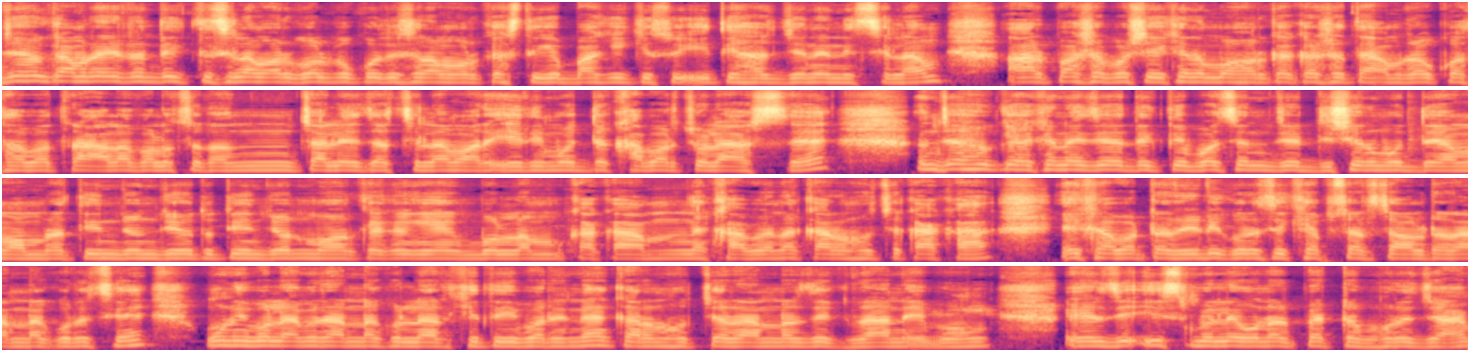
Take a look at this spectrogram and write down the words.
যাই হোক, আমরা এটা দেখতেছিলাম আর গল্প করতেছিলাম ওর কাছ থেকে, বাকি কিছু ইতিহাস জেনে নিচ্ছিলাম। আর পাশাপাশি এখানে মহর কাকার সাথে আমরাও কথাবার্তা, আলাপ আলোচনা চালিয়ে যাচ্ছিলাম আর এরই মধ্যে খাবার চলে আসছে। যাই হোক, এখানে যে দেখতে পাচ্ছেন যে ডিশের মধ্যে আমরা তিনজন, যেহেতু তিনজন, মহর কাকাকে বললাম, কাকা খাবে না। কারণ হচ্ছে কাকা এই খাবারটা রেডি করেছে, খেপসার চাউলটা রান্না করেছে। উনি বলে, আমি রান্না করলে আর খেতেই পারি না। কারণ হচ্ছে রান্নার যে গ্রান এবং এর যে স্মেলে ওনার পেটটা ভরে যায়।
